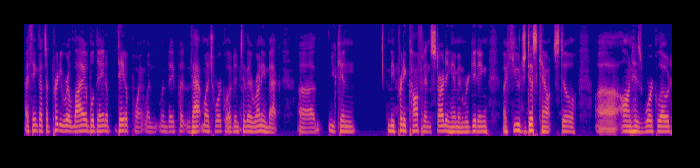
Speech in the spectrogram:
I think that's a pretty reliable data, data point when, when they put that much workload into their running back. Uh, you can be pretty confident in starting him, and we're getting a huge discount still uh, on his workload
